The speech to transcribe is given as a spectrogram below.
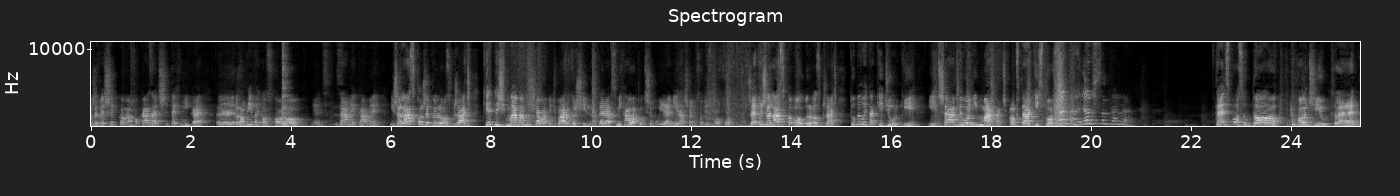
żeby szybko Wam pokazać technikę, e, robimy to z korą, więc zamykamy i żelazko, żeby rozgrzać, kiedyś mama musiała być bardzo silna. Teraz Michała potrzebuje, Mira siądź sobie z boku. Żeby żelazko rozgrzać, tu były takie dziurki i trzeba było nim machać. O, w taki sposób. W ten sposób dochodził tlen.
